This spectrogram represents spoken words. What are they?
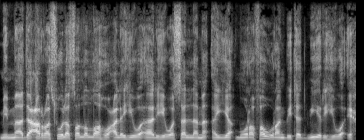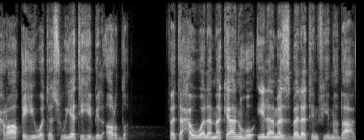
مما دعا الرسول صلى الله عليه وآله وسلم أن يأمر فورا بتدميره وإحراقه وتسويته بالأرض فتحول مكانه إلى مزبلة فيما بعد.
